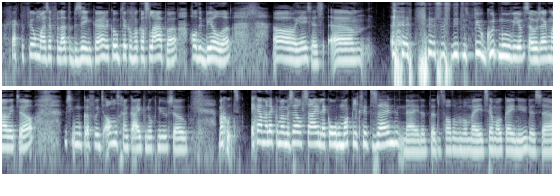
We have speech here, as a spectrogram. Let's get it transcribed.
ga ik de film maar eens even laten bezinken. En ik hoop dat ik ervan kan slapen. Al die beelden. Oh, jezus. Um, het is niet een feel-good movie of zo, zeg maar, weet je wel. Misschien moet ik even iets anders gaan kijken nog nu of zo. Maar goed, ik ga maar lekker met mezelf zijn. Lekker ongemakkelijk zitten zijn. Nee, dat, dat valt er wel mee. Het is helemaal oké nu. Dus... Uh,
